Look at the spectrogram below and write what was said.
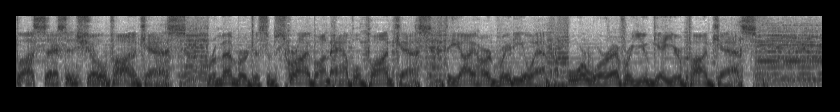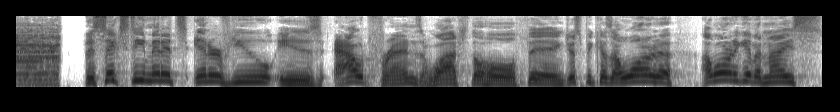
Buck Sexton Show podcast. Remember to subscribe on Apple Podcast, the iHeartRadio app, or wherever you get your podcasts. The 60 Minutes interview is out, friends. I watched the whole thing just because I wanted to I wanted to give a nice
